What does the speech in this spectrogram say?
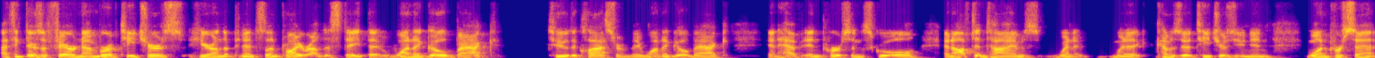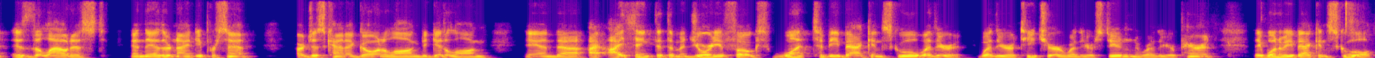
i think there's a fair number of teachers here on the peninsula and probably around the state that want to go back to the classroom. They want to go back and have in-person school. And oftentimes when it when it comes to a teachers union 1% is the loudest and the other 90% are just kind of going along to get along and uh, I, I, think that the majority of folks want to be back in school, whether whether you're a teacher, whether you're a student, or whether you're a parent. They want to be back in school.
